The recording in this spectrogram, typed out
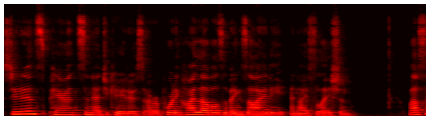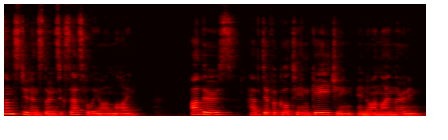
Students, parents, and educators are reporting high levels of anxiety and isolation. While some students learn successfully online, others have difficulty engaging in online learning.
